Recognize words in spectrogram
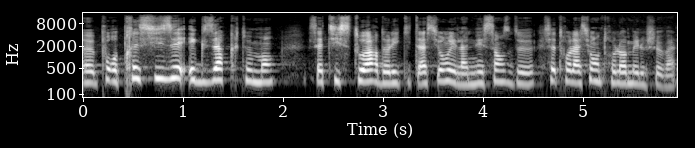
euh, pour préciser exactement cette histoire de l'équitation et la naissance de cette relation entre l'homme et le cheval.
